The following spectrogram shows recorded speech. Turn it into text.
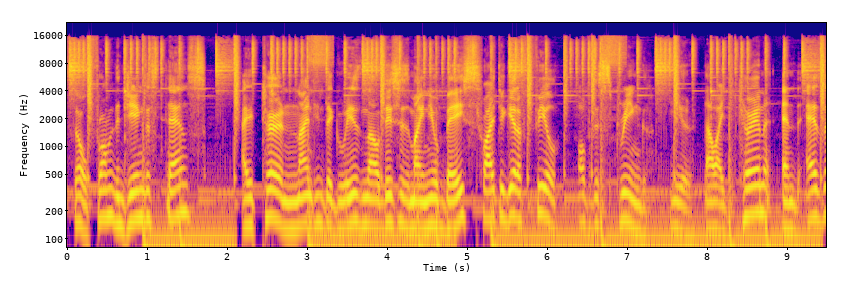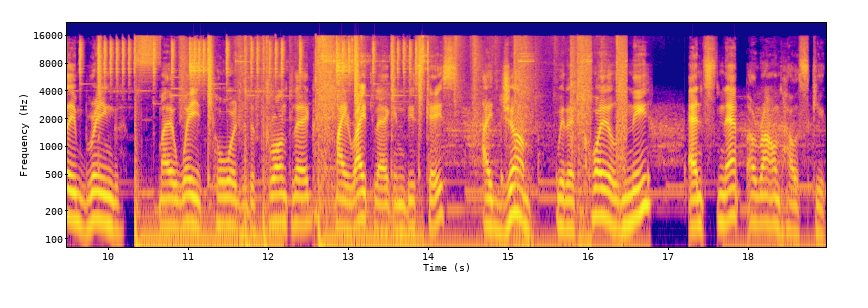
So from the ginga stance, I turn 19 degrees. Now this is my new base. Try to get a feel of the spring here. Now I turn and as I bring my weight towards the front leg, my right leg in this case, I jump with a coiled knee and snap a roundhouse kick.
